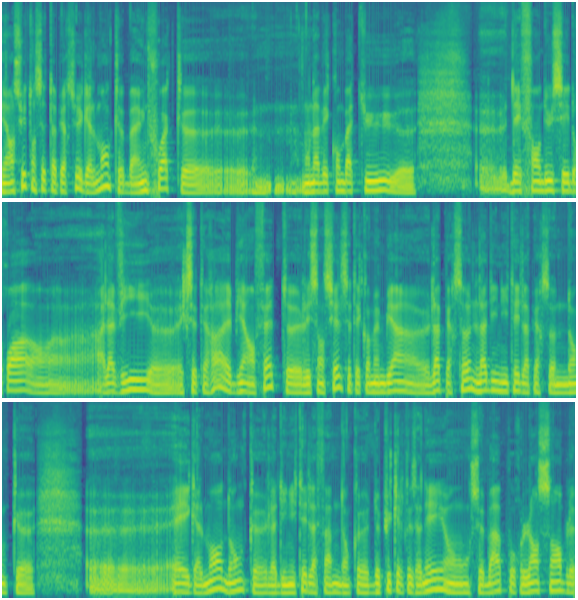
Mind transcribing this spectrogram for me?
Et ensuite, on s'est aperçu également que, ben, une fois que on avait combattu, défendu ses droits à la vie, euh, etc., eh bien, en fait, l'essentiel, c'était quand même bien la personne, la dignité de la personne. Donc, et également, donc, la dignité de la femme. Donc, depuis quelques années, on se bat pour l'ensemble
